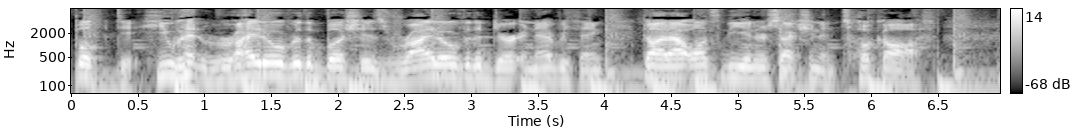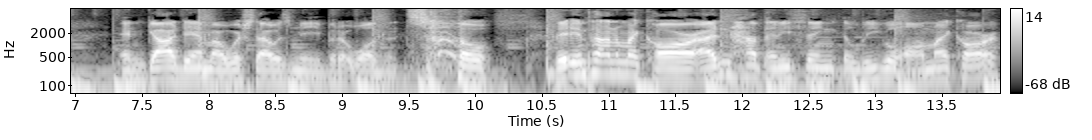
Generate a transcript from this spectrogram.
booked it. He went right over the bushes, right over the dirt and everything, got out onto the intersection and took off. And goddamn, I wish that was me, but it wasn't. So they impounded my car. I didn't have anything illegal on my car.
